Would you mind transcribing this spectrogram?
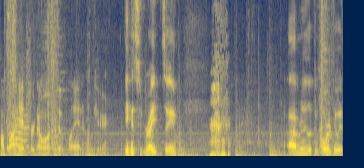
I'll buy it for Noah to play. I don't care. Yes, right. Same. I'm really looking forward to it.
